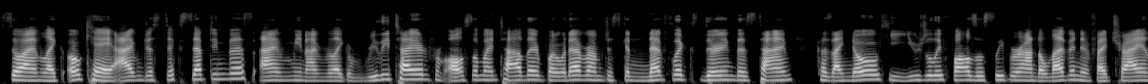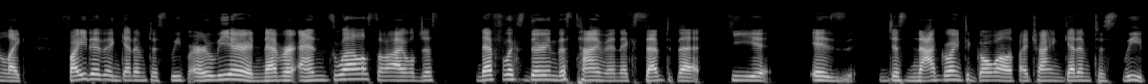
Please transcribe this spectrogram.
So I'm like, okay, I'm just accepting this. I mean, I'm like really tired from also my toddler, but whatever. I'm just going to Netflix during this time because I know he usually falls asleep around 11. If I try and like fight it and get him to sleep earlier. It never ends well. So I will just Netflix during this time and accept that he is just not going to go well if I try and get him to sleep.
